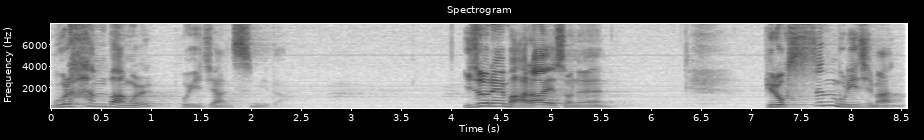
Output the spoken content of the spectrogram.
물 한 방울 보이지 않습니다. 이전의 마라에서는 비록 쓴 물이지만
